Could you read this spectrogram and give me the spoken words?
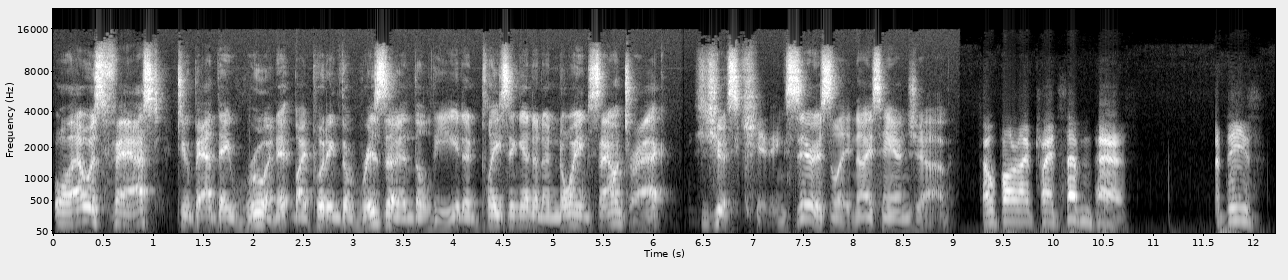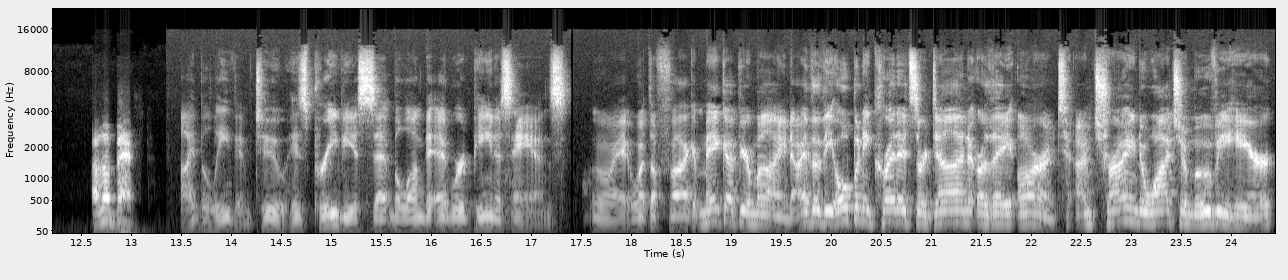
Well, that was fast. Too bad they ruin it by putting the RZA in the lead and placing in an annoying soundtrack. Just kidding. Seriously, nice hand job. So far, I've tried seven pairs, but these are the best. I believe him too. His previous set belonged to Edward Penis Hands. Wait, what the fuck? Make up your mind. Either the opening credits are done or they aren't. I'm trying to watch a movie here.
